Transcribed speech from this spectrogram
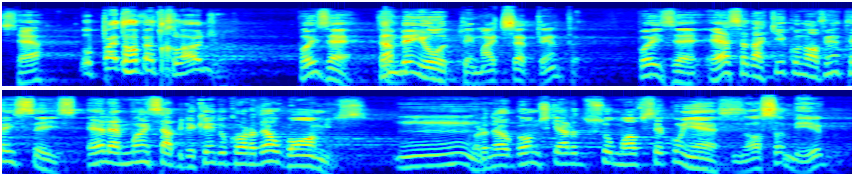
Certo? O pai do Roberto Cláudio. Pois é, também tem, outro. Tem mais de 70. Pois é, essa daqui com 96. Ela é mãe, sabe de quem? Do Coronel Gomes. Hum. Coronel Gomes, que era do Sumov, você conhece. Nosso amigo.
